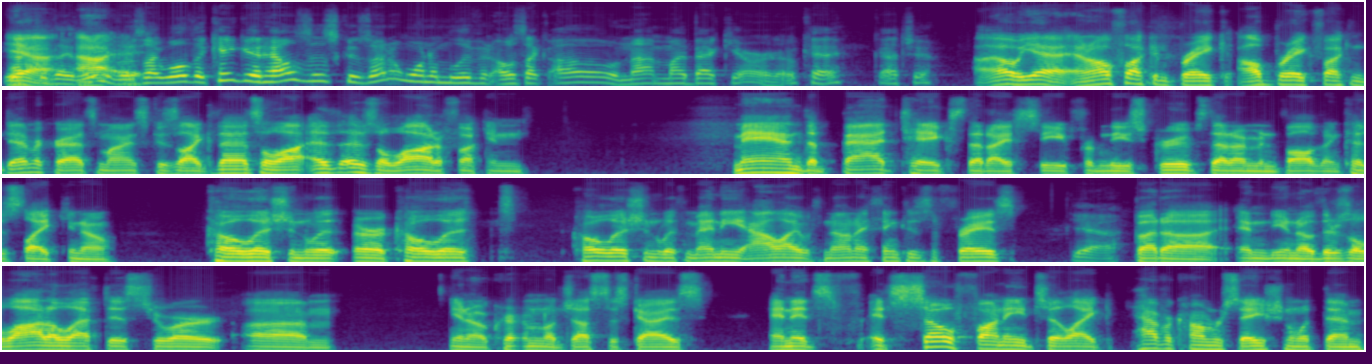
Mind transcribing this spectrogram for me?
Yeah. After they leave, I- it was like, well, they can't get houses because I don't want them living. I was like, oh, not in my backyard. Okay, gotcha. Oh yeah, and I'll fucking break. I'll break fucking Democrats' minds because like that's a lot. There's a lot of fucking man. The bad takes that I see from these groups that I'm involved in because like you know, coalition with or coalition coalition with many, ally with none. I think is the phrase. Yeah, But uh, and you know, there's a lot of leftists who are um, you know, criminal justice guys, and it's it's so funny to like have a conversation with them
